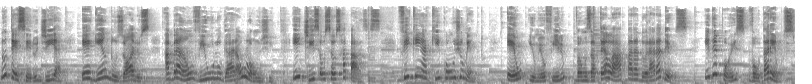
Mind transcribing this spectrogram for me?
No terceiro dia, erguendo os olhos, Abraão viu o lugar ao longe e disse aos seus rapazes: Fiquem aqui com o jumento. Eu e o meu filho vamos até lá para adorar a Deus e depois voltaremos.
